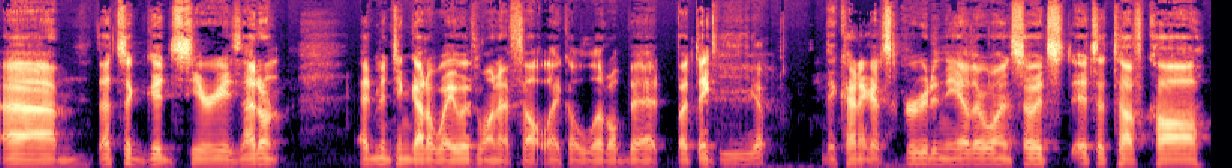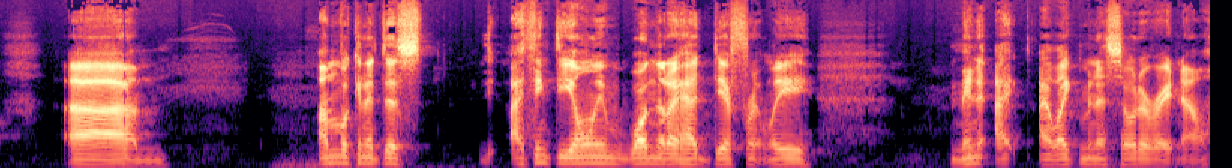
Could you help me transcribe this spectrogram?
Um, that's a good series. I don't. Edmonton got away with one. It felt like a little bit, but they Yep. They kind of got screwed in the other one. So it's it's a tough call. Um, I'm looking at this. I think the only one that I had differently, Min- I, I like Minnesota right now.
